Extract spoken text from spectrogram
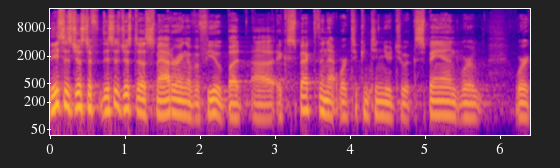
this is just a this is just a smattering of a few, but uh, expect the network to continue to expand. We're we're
